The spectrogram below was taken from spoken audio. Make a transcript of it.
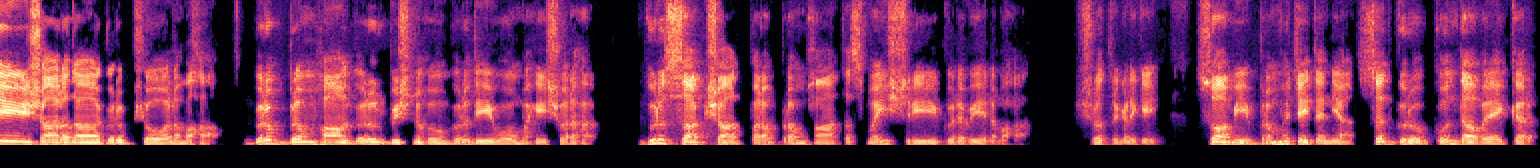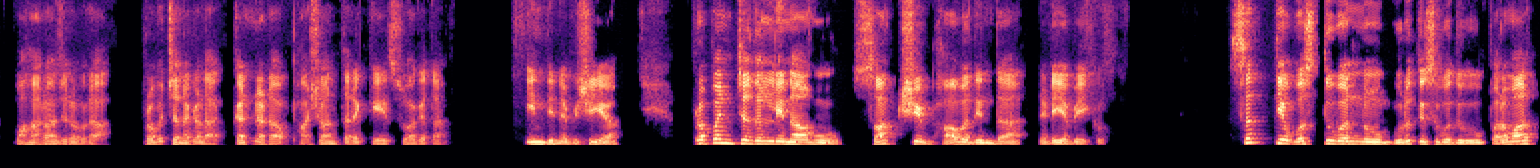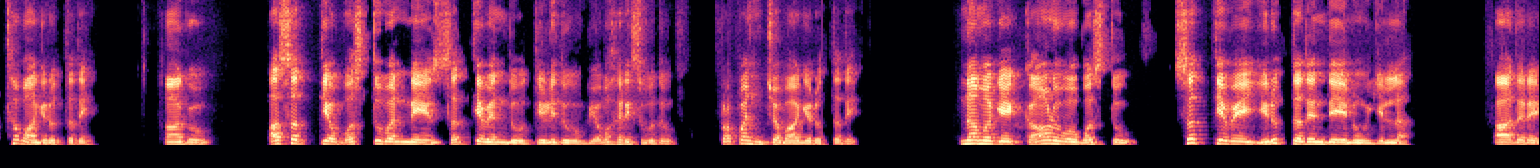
ಶ್ರೀ ಶಾರದಾ ಗುರುಭ್ಯೋ ನಮಃ. ಗುರುಬ್ರಹ್ಮ ಗುರುರ್ವಿಷ್ಣು ಗುರುದೇವೋ ಮಹೇಶ್ವರ. ಗುರು ಸಾಕ್ಷಾತ್ ಪರಬ್ರಹ್ಮ, ತಸ್ಮೈ ಶ್ರೀ ಗುರವೇ ನಮಃ. ಶ್ರೋತೃಗಳಿಗೆ ಸ್ವಾಮಿ ಬ್ರಹ್ಮಚೈತನ್ಯ, ಸದ್ಗುರು ಗೋಂದಾವರೇಕರ್ ಮಹಾರಾಜರವರ ಪ್ರವಚನಗಳ ಕನ್ನಡ ಭಾಷಾಂತರಕ್ಕೆ ಸ್ವಾಗತ. ಇಂದಿನ ವಿಷಯ, ಪ್ರಪಂಚದಲ್ಲಿ ನಾವು ಸಾಕ್ಷಿ ಭಾವದಿಂದ ನಡೆಯಬೇಕು. ಸತ್ಯ ವಸ್ತುವನ್ನು ಗುರುತಿಸುವುದು ಪರಮಾರ್ಥವಾಗಿರುತ್ತದೆ. ಹಾಗೂ ಅಸತ್ಯ ವಸ್ತುವನ್ನೇ ಸತ್ಯವೆಂದು ತಿಳಿದು ವ್ಯವಹರಿಸುವುದು ಪ್ರಪಂಚವಾಗಿರುತ್ತದೆ. ನಮಗೆ ಕಾಣುವ ವಸ್ತು ಸತ್ಯವೇ ಇರುತ್ತದೆಂದೇನೂ ಇಲ್ಲ. ಆದರೆ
